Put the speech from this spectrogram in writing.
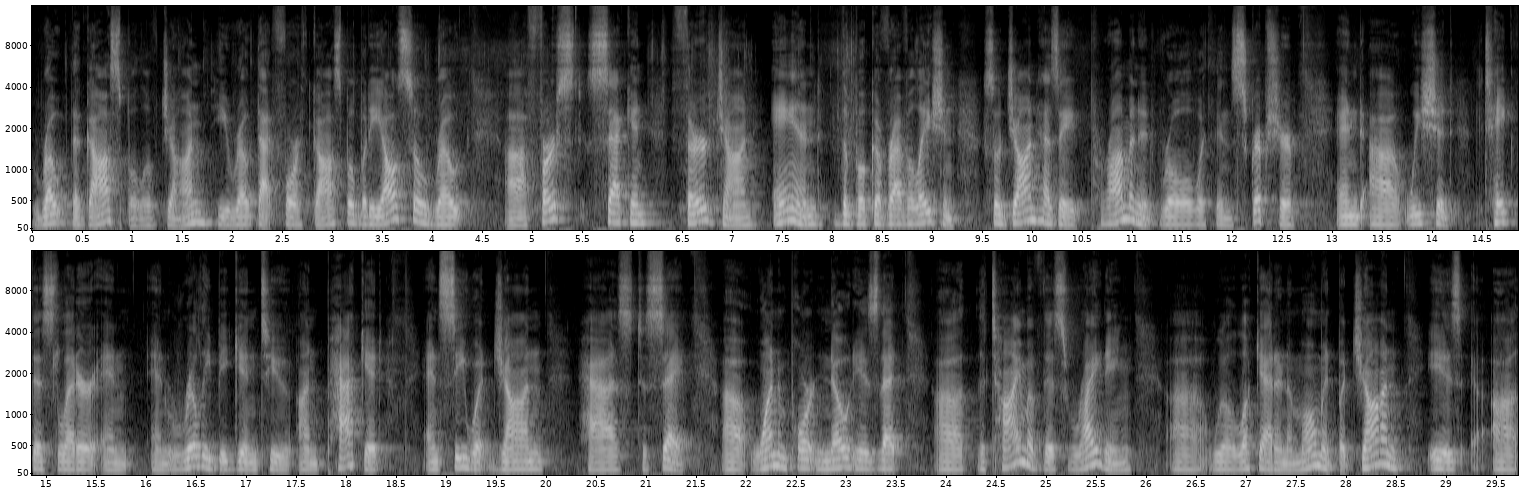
wrote the Gospel of John. He wrote that fourth Gospel, but he also wrote uh, 1st, 2nd, 3rd John, and the book of Revelation. So, John has a prominent role within Scripture, and uh, we should take this letter and, and really begin to unpack it and see what John has to say. Uh, one important note is that uh, the time of this writing uh, we'll look at in a moment, but John is uh,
